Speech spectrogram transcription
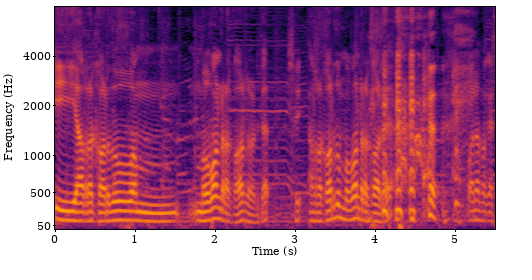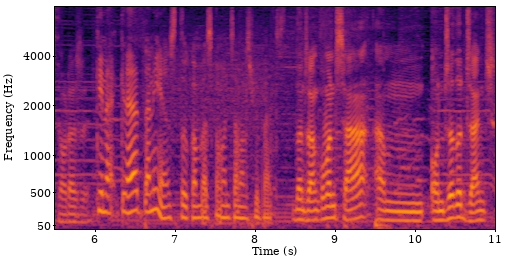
i el recordo amb molt bon record, la veritat. Sí, el recordo amb molt bon record, eh? Bona per aquesta frase. Quina, quina edat tenies tu quan vas començar amb els flipats? Doncs vam començar amb 11-12 anys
